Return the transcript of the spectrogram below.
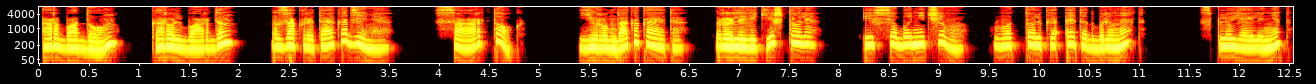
Арбадон? Король Барден? Закрытая академия. Саарток. Ерунда какая-то. Ролевики, что ли? И все бы ничего. Вот только этот брюнет... Сплю я или нет,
